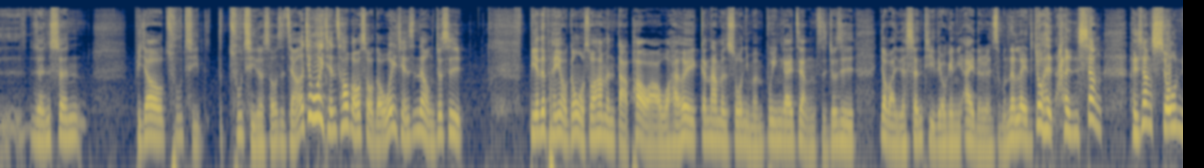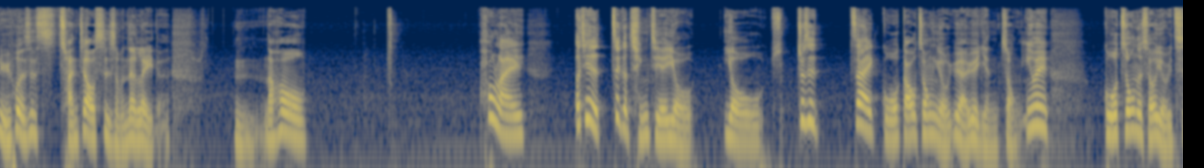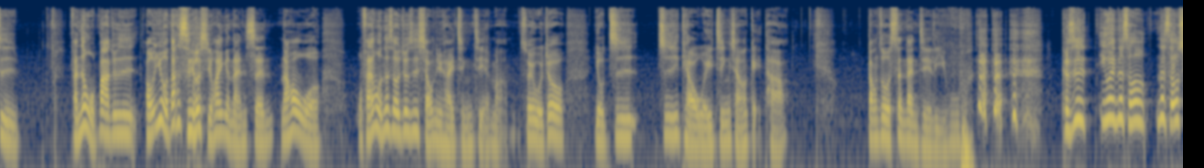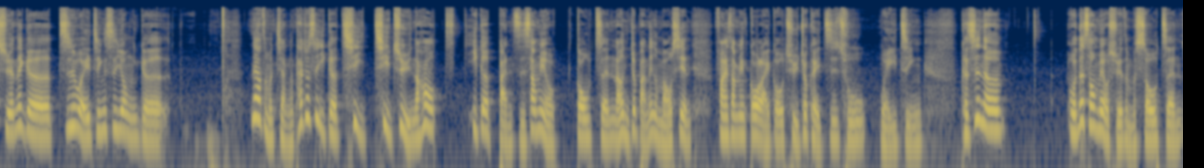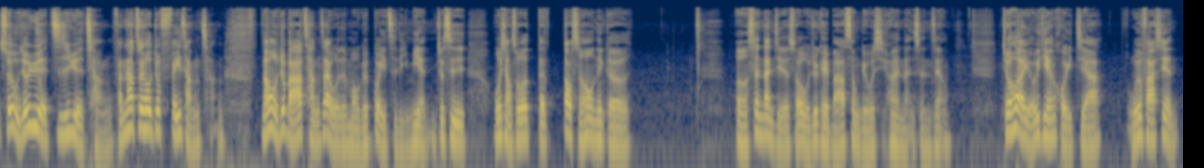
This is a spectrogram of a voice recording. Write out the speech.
人生比较初期的初期的时候是这样，而且我以前超保守的，我以前是那种就是别的朋友跟我说他们打炮啊，我还会跟他们说你们不应该这样子，就是要把你的身体留给你爱的人什么那类的，就很很像很像修女或者是传教士什么那类的，嗯，然后后来，而且这个情节有。有，就是在国高中有越来越严重，因为国中的时候有一次，反正我爸就是哦，因为我当时有喜欢一个男生，然后我我反正我那时候就是小女孩情节嘛，所以我就有织织一条围巾想要给他当做圣诞节礼物，可是因为那时候那时候学那个织围巾是用一个。那要怎么讲啊？它就是一个器器具，然后一个板子上面有钩针，然后你就把那个毛线放在上面勾来勾去，就可以织出围巾。可是呢，我那时候没有学怎么收针，所以我就越织越长，反正它最后就非常长。然后我就把它藏在我的某个柜子里面，就是我想说的，到时候那个呃圣诞节的时候，我就可以把它送给我喜欢的男生，这样。就后来有一天回家，我又发现，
